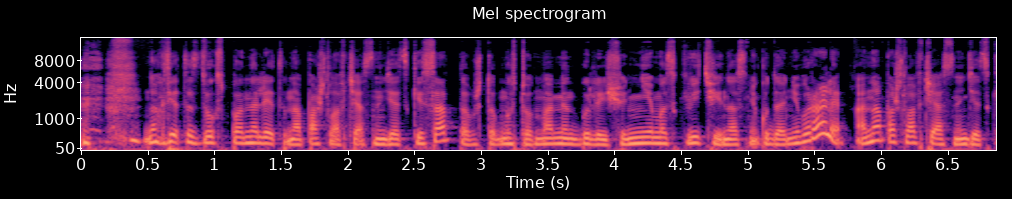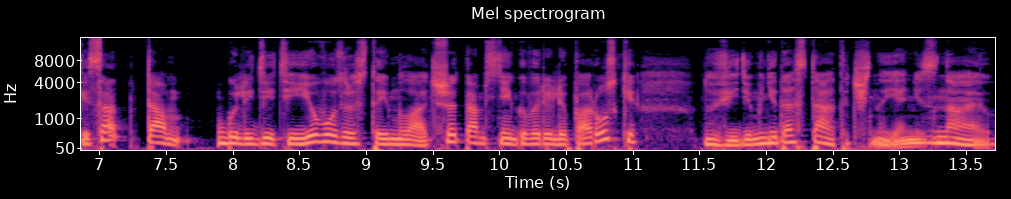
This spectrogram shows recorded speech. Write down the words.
но где-то с двух с половиной лет она пошла в частный детский сад, потому что мы в тот момент были еще не москвичи, нас никуда не брали. Она пошла в частный детский сад, там были дети ее возраста и младше, там с ней говорили по-русски, но, видимо, недостаточно, я не знаю.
